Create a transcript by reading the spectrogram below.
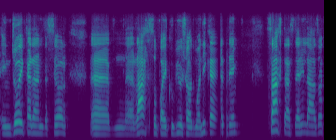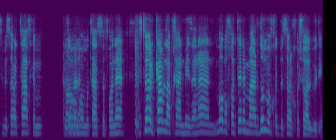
انجوی کردن بسیار رقص و پایکوبی و شادمانی کردیم. سخت است در این لحظات بسیار تلخ که مردم ما متاسفانه بسیار کم لبخند می‌زنن. ما به خاطر مردم خود بسیار خوشحال بودیم.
